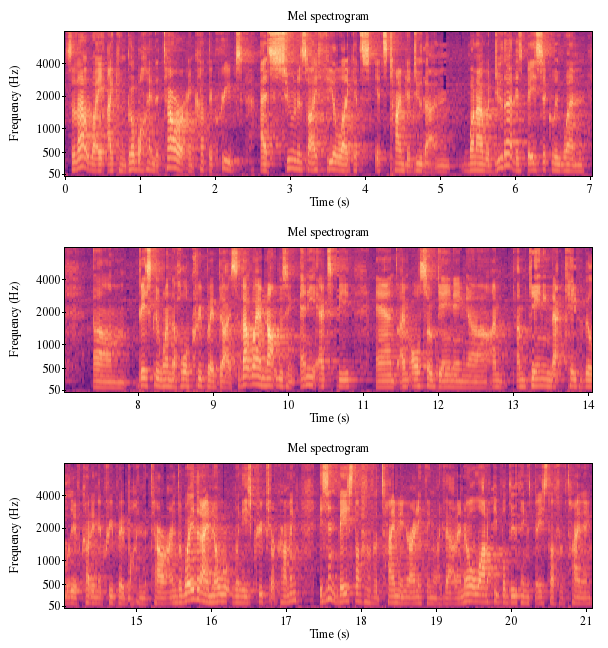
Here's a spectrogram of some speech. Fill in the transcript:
So that way I can go behind the tower and cut the creeps as soon as I feel like it's it's time to do that. And when I would do that is basically when um, basically when the whole creep wave dies. So that way I'm not losing any XP, and I'm also gaining uh, I'm, I'm gaining that capability of cutting the creep wave behind the tower. And the way that I know when these creeps are coming isn't based off of a timing or anything like that. I know a lot of people do things based off of timing,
